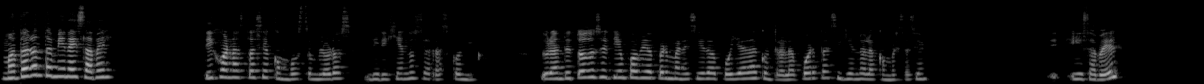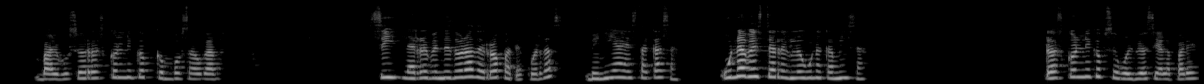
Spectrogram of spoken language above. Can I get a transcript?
Mataron también a Isabel, dijo Anastasia con voz temblorosa, dirigiéndose a Raskolnikov. Durante todo ese tiempo había permanecido apoyada contra la puerta siguiendo la conversación. ¿Isabel? Balbuceó Raskolnikov con voz ahogada. Sí, la revendedora de ropa, ¿te acuerdas? Venía a esta casa. Una vez te arregló una camisa. Raskolnikov se volvió hacia la pared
